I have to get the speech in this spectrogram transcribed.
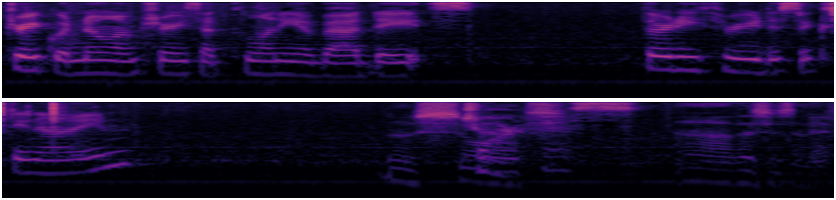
Drake would know, I'm sure he's had plenty of bad dates. 33 to 69. No swords. Jarvis. Ah, this isn't it.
